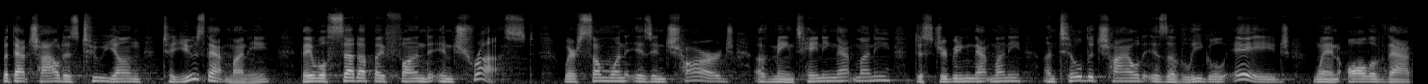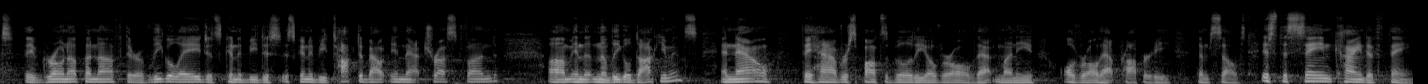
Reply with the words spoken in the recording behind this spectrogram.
but that child is too young to use that money, they will set up a fund in trust where someone is in charge of maintaining that money, distributing that money until the child is of legal age when all of that they've grown up enough, they're of legal age, it's going to be it's going to be talked about in that trust fund um, in, the, in the legal documents, and now they have responsibility over all of that money, over all that property themselves. It's the same kind of thing.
